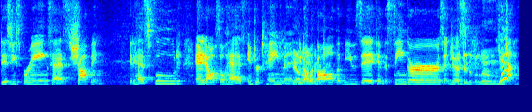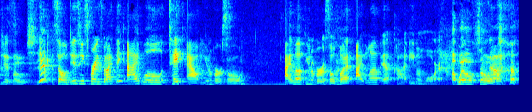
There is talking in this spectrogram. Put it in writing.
Disney Springs has shopping. It has food and it also has entertainment, Yeah, you know, with all the music and the singers and You just do the balloons. yeah, you can do just boats. Yep. So Disney Springs, but I think I will take out Universal. I love Universal, but I love Epcot even more. Uh, well, so, So,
